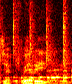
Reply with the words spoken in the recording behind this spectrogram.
Jack Ferry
